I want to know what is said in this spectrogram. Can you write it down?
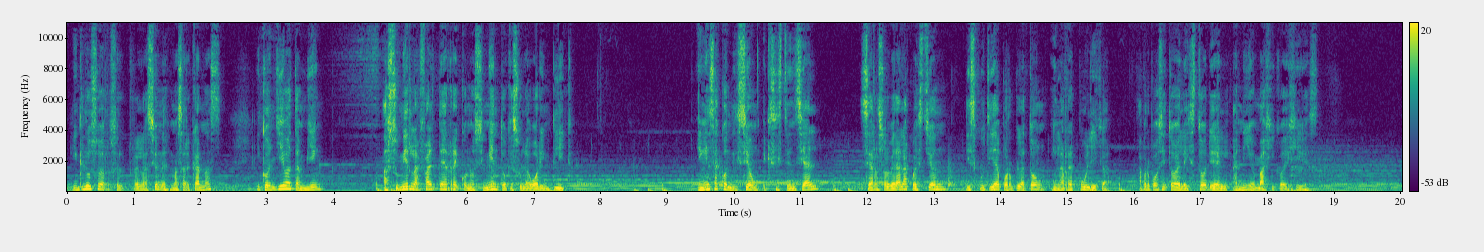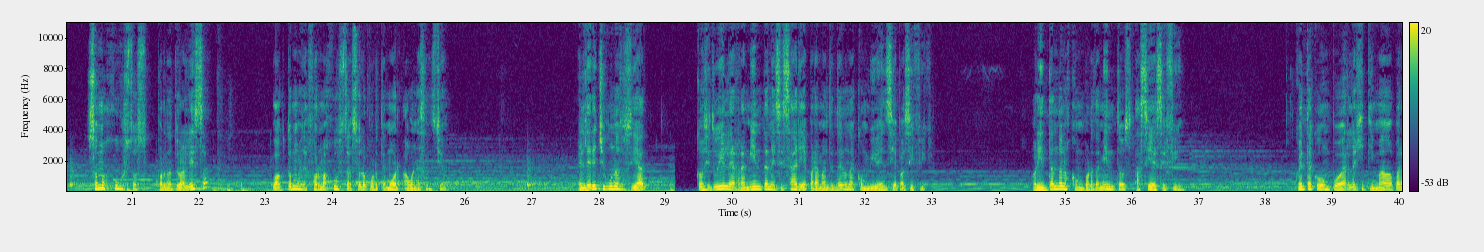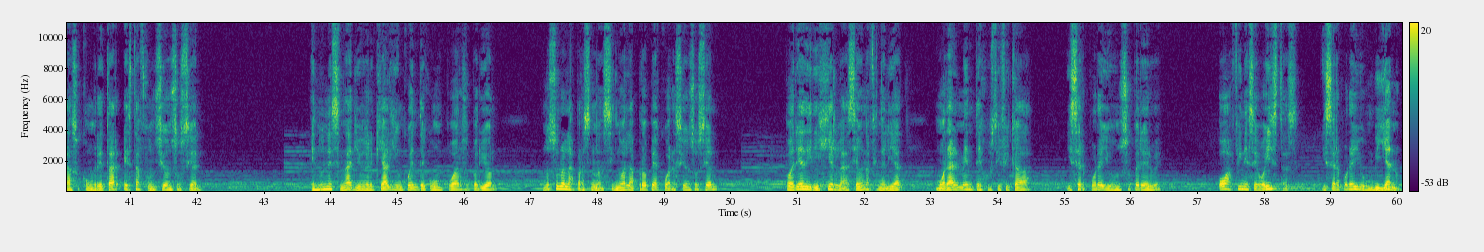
incluso relaciones más cercanas, y conlleva también asumir la falta de reconocimiento que su labor implica. En esa condición existencial se resolverá la cuestión discutida por Platón en la República a propósito de la historia del anillo mágico de Giges. ¿Somos justos por naturaleza o actuamos de forma justa solo por temor a una sanción? El derecho en una sociedad constituye la herramienta necesaria para mantener una convivencia pacífica, orientando los comportamientos hacia ese fin cuenta con un poder legitimado para concretar esta función social. En un escenario en el que alguien cuente con un poder superior, no solo a las personas, sino a la propia coerción social, podría dirigirla hacia una finalidad moralmente justificada y ser por ello un superhéroe, o a fines egoístas y ser por ello un villano.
